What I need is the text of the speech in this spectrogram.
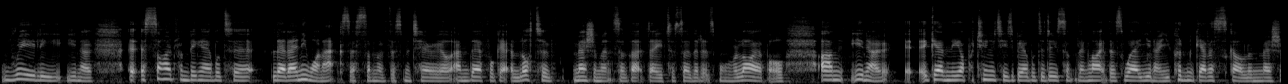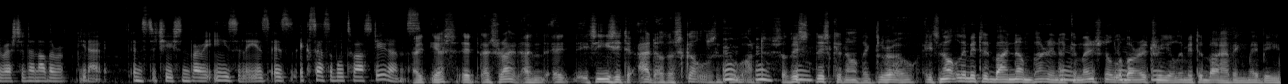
really, you know, aside from being able to let anyone access some of this material and therefore get a lot of measurements of that data so that it's more reliable, um, you know, again, the opportunity to be able to do something like this, where you know you couldn't get a skull and measure it in another, you know, institution very easily, is, is accessible to our students. Uh, yes, it, that's right, and it, it's easy to add other skulls if mm, we want. Mm, so this mm. this can only grow. It's not limited by number. In a Mm, conventional mm, laboratory, mm. you're limited by having maybe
